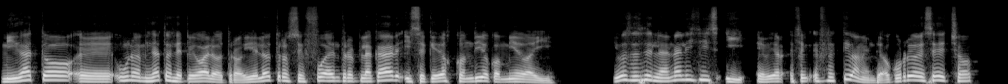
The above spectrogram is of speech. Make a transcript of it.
mi gato, eh, uno de mis gatos le pegó al otro y el otro se fue dentro del placar y se quedó escondido con miedo ahí. Y vos haces el análisis y efe- efe- efectivamente ocurrió ese hecho,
